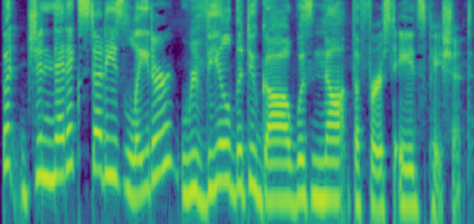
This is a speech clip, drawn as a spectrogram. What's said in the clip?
But genetic studies later revealed that Dugas was not the first AIDS patient.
